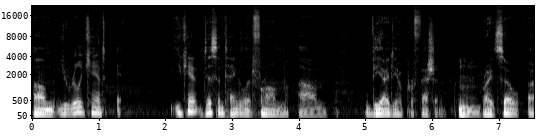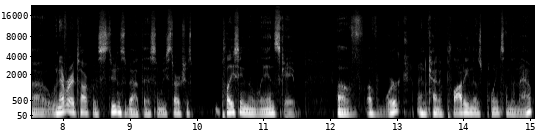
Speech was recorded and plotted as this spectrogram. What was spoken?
um, you really can't you can't disentangle it from um, the idea of profession, right? So uh, whenever I talk with students about this, and we start just placing the landscape of of work and kind of plotting those points on the map,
